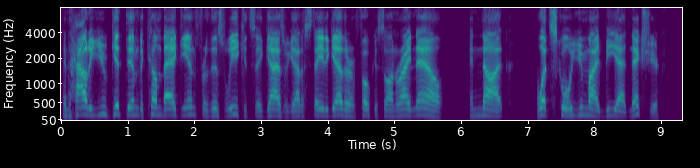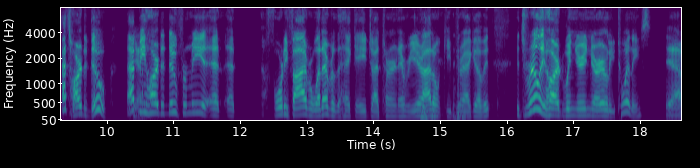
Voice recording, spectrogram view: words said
And how do you get them to come back in for this week and say, guys, we got to stay together and focus on right now and not what school you might be at next year? That's hard to do. That'd yeah. be hard to do for me at, at 45 or whatever the heck age I turn every year. I don't keep track of it. It's really hard when you're in your early 20s. Yeah,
